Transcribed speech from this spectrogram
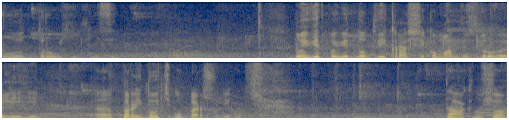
в другій лізі. Ну і відповідно дві кращі команди з другої ліги е, перейдуть у першу лігу. Так, ну що,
